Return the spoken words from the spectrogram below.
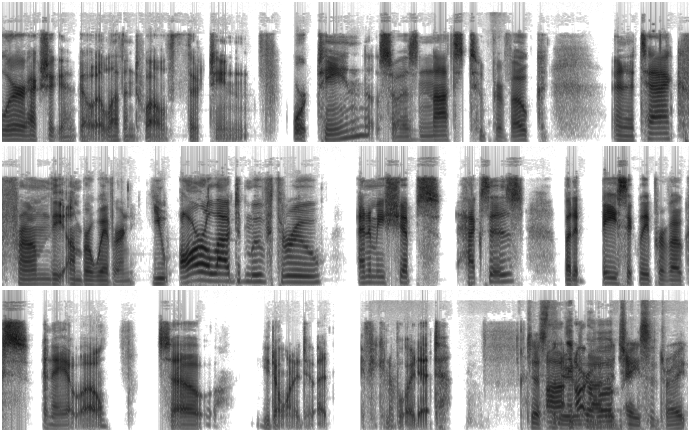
we're actually going to go 11, 12, 13, 14, so as not to provoke an attack from the Umber Wyvern. You are allowed to move through enemy ships' hexes, but it basically provokes an AOO. So you don't want to do it if you can avoid it. Just Uh, through, they not provoke- adjacent, right?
